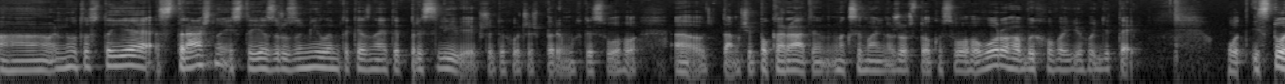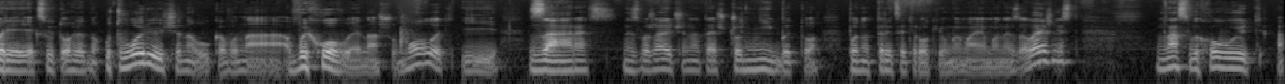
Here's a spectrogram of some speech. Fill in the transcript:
а, ну то стає страшно і стає зрозумілим таке, знаєте, прислів'я, якщо ти хочеш перемогти свого а, там чи покарати максимально жорстоко свого ворога, виховай його дітей. От історія, як світоглядно утворююча наука, вона виховує нашу молодь і зараз, незважаючи на те, що нібито понад 30 років ми маємо незалежність, нас виховують а,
